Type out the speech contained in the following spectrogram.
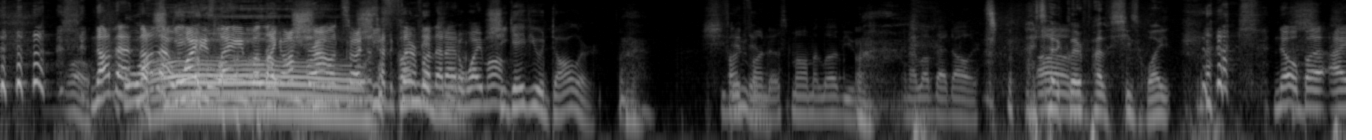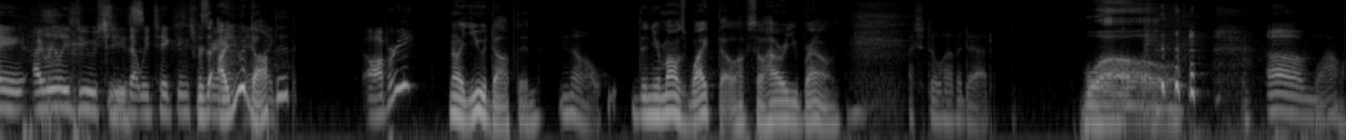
Not that, not that Whoa. white is lame, but like I'm brown, so I just She had to clarify funded that I had a you. white mom. She gave you a dollar. She funded. did fund us, mom. I love you, and I love that dollar. I just had to Um, clarify that she's white. No, but I, I really do see that we take things for Is granted. are you and, like, adopted? Aubrey? No, you adopted. No, Then your mom's white though. So how are you brown? I still have a dad. Whoa. Um, Wow.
